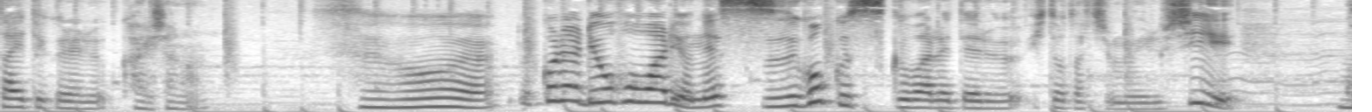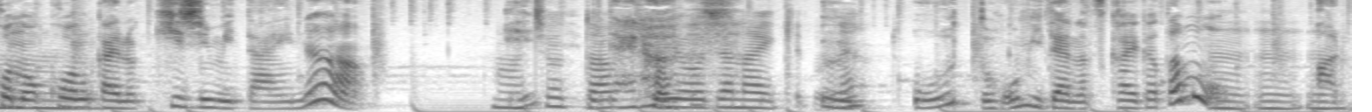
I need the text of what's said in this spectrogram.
伝えてくれる会社なの。すごい。これは両方あるよね。すごく救われてる人たちもいるしこの今回の記事みたいなえまあちょっと悪用じゃないけ「うん。どね、おっと?」みたいな使い方もうんうんうん。ある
